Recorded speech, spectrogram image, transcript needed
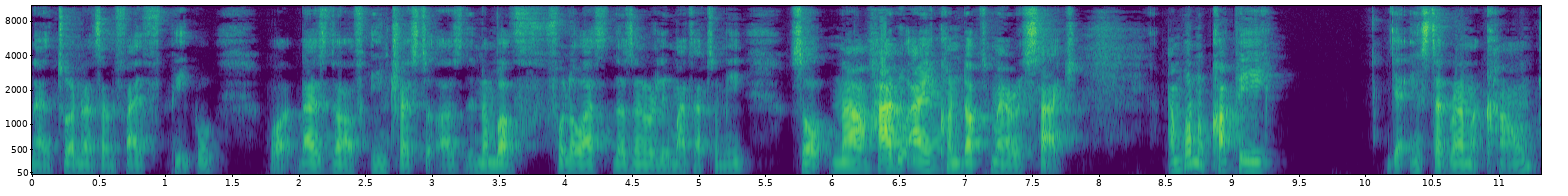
uh, 275 people. Well, that's not of interest to us. The number of followers doesn't really matter to me. So now how do I conduct my research? I'm going to copy their Instagram account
